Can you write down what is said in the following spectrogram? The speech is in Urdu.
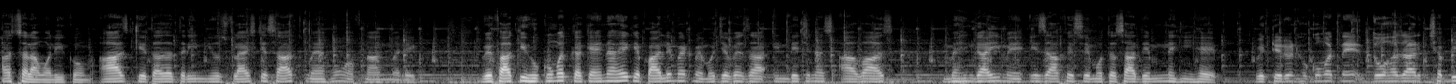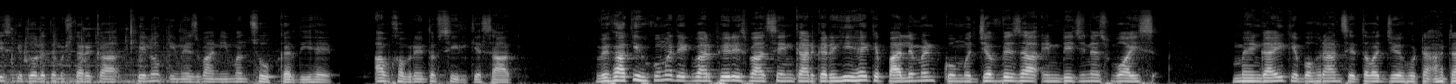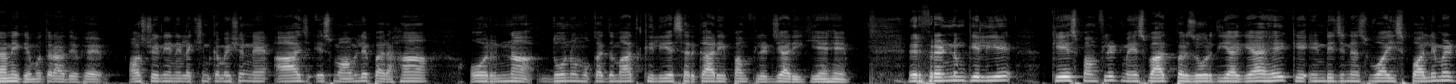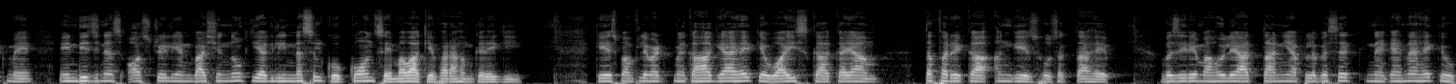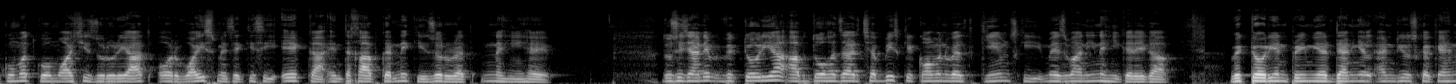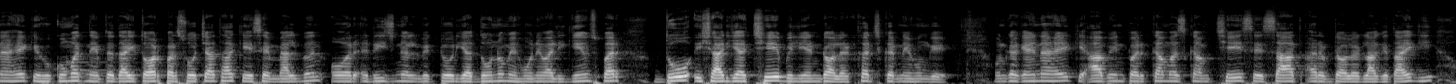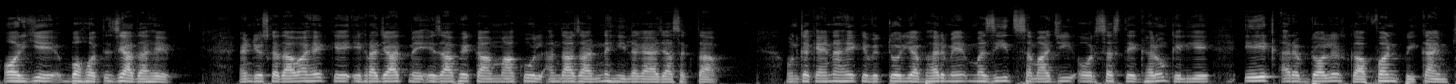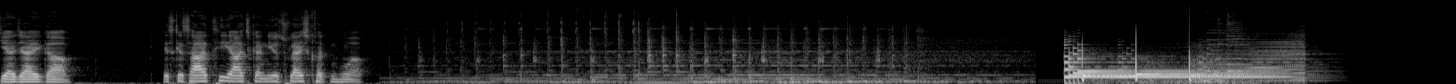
السلام علیکم۔ آج کے تازہ ترین نیوز فلیش کے ساتھ میں ہوں افنان ملک۔ وفاقی حکومت کا کہنا ہے کہ پارلیمنٹ میں مجوزہ انڈیجنس آواز مہنگائی میں اضافے سے متصادم نہیں ہے۔ وکٹورین حکومت نے دو ہزار چھبیس کی دولت مشترکہ کھیلوں کی میزبانی منسوخ کر دی ہے۔ اب خبریں تفصیل کے ساتھ۔ وفاقی حکومت ایک بار پھر اس بات سے انکار کر رہی ہے کہ پارلیمنٹ کو مجوزہ انڈیجنس وائس مہنگائی کے بحران سے توجہ ہٹانے کے مترادف ہے۔ آسٹریلین الیکشن کمیشن نے آج اس معاملے پر ہاں اور نہ دونوں مقدمات کے لیے سرکاری پمفلٹ جاری کیے ہیں۔ ریفرینڈم کے لیے کیس پمفلٹ میں اس بات پر زور دیا گیا ہے کہ انڈیجنس وائس پارلیمنٹ میں انڈیجنس آسٹریلین باشندوں کی اگلی نسل کو کون سے مواقع فراہم کرے گی۔ کیس پمفلٹ میں کہا گیا ہے کہ وائس کا قیام تفرقہ انگیز ہو سکتا ہے۔ وزیر ماحولیات تانیہ پلبسک نے کہنا ہے کہ حکومت کو معاشی ضروریات اور وائس میں سے کسی ایک کا انتخاب کرنے کی ضرورت نہیں ہے۔ دوسری جانب، وکٹوریا اب دو ہزار چھبیس کے کامن ویلتھ گیمز کی میزبانی نہیں کرے گا۔ وکٹورین پریمیئر ڈینیل اینڈیوز کا کہنا ہے کہ حکومت نے ابتدائی طور پر سوچا تھا کہ اسے میلبرن اور ریجنل وکٹوریا دونوں میں ہونے والی گیمز پر دو اشاریہ چھ بلین ڈالر خرچ کرنے ہوں گے۔ ان کا کہنا ہے کہ اب ان پر کم از کم چھ سے سات ارب ڈالر لاگت آئے گی اور یہ بہت زیادہ ہے۔ اینڈیوز کا دعویٰ ہے کہ اخراجات میں اضافے کا معقول اندازہ نہیں لگایا جا سکتا۔ ان کا کہنا ہے کہ وکٹوریا بھر میں مزید سماجی اور سستے گھروں کے لیے ایک ارب ڈالر کا فنڈ بھی قائم کیا جائے گا۔ اس کے ساتھ ہی آج کا نیوز فلیش ختم ہوا۔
